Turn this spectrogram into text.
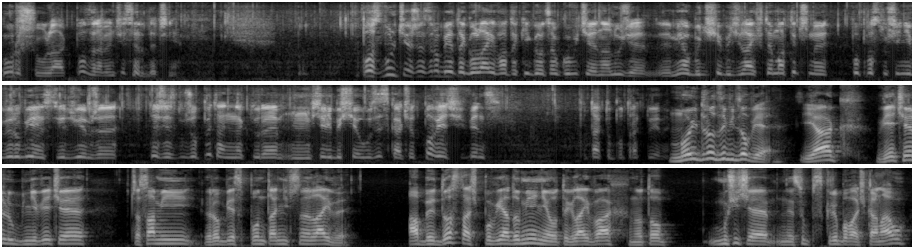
Urszulak, pozdrawiam Cię serdecznie. Pozwólcie, że zrobię tego live'a takiego całkowicie na luzie. Miałby dzisiaj być live tematyczny, po prostu się nie wyrobiłem, stwierdziłem, że też jest dużo pytań, na które mm, chcielibyście uzyskać odpowiedź, więc tak to potraktujemy. Moi drodzy widzowie, jak wiecie lub nie wiecie, czasami robię spontaniczne live'y. Aby dostać powiadomienie o tych live'ach, no to musicie subskrybować kanał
